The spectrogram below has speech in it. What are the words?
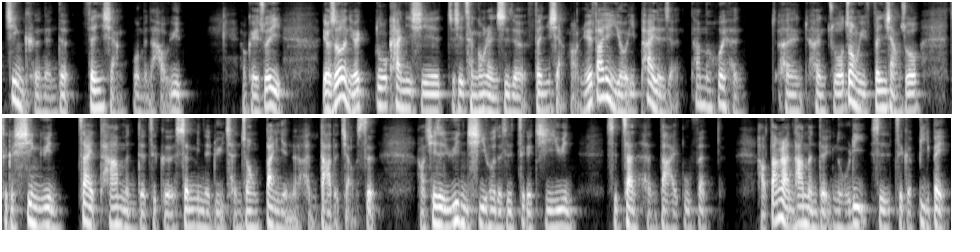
尽可能的分享我们的好运。OK，所以有时候你会多看一些这些成功人士的分享啊，你会发现有一派的人，他们会很很很着重于分享说，这个幸运在他们的这个生命的旅程中扮演了很大的角色。好，其实运气或者是这个机运是占很大一部分的。好，当然他们的努力是这个必备，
